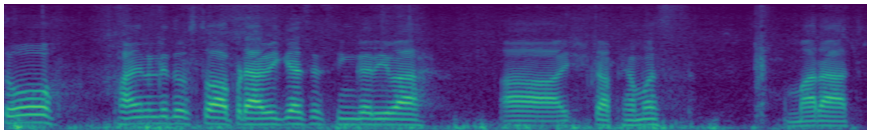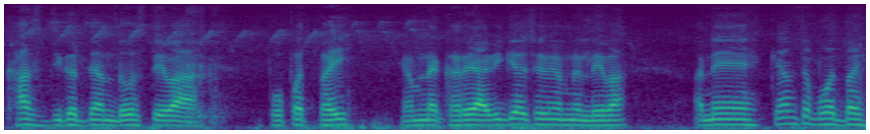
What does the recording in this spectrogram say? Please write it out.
તો ફાઇનલી દોસ્તો આપણે આવી ગયા છે સિંગર એવા આ ઇન્સ્ટા ફેમસ મારા ખાસ જીગરજાન દોસ્ત એવા પોપતભાઈ એમને ઘરે આવી ગયા છે એમને લેવા. અને કેમ છો પોપતભાઈ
